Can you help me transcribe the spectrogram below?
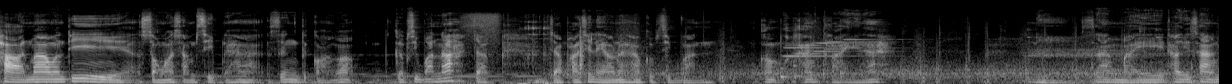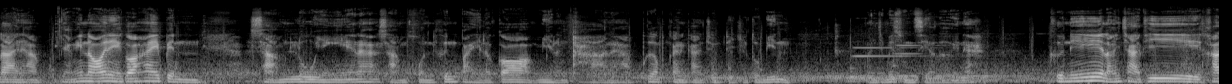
ผ่านมาวันที่230 นะฮะ ซึ่งแต่ก่อนก็เกือบ 10 วันนะ จากจากพาร์ทที่แล้วนะครับ เกือบ 10 วัน ก็ค่อนข้างไกลนะสร้างไม้เท่าที่สร้างได้นะครับ อย่างน้อยๆเนี่ยก็ให้เป็น3รูอย่างเงี้ยนะฮะสามคนขึ้นไปแล้วก็มีหลังคานะครับ เพื่อป้องกันการโจมตีจากตัวบิน มันจะไม่สูญเสียเลยนะ คืนนี้หลังจากที่ข้า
